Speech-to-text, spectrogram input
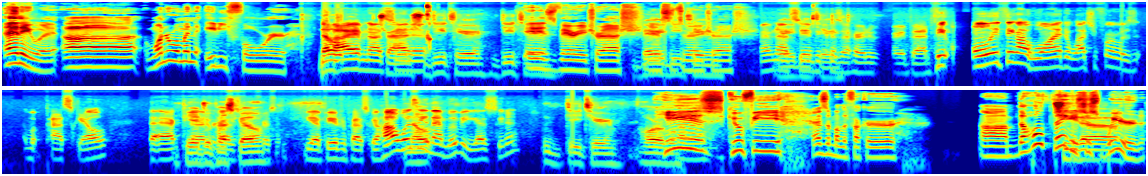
Anyway, uh, Wonder Woman eighty four. No, I have not seen it. D tier. D tier. It is very trash. Very yes, it's very trash. I have not very seen it D-tier. because I heard it was very bad. The only thing I wanted to watch it for was what, Pascal, the actor. Pietro Pascal? Yeah, Pedro Pascal. How was he in that movie? You guys seen it? D tier. Horrible. He's goofy as a motherfucker. Um, the whole thing is just weird.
